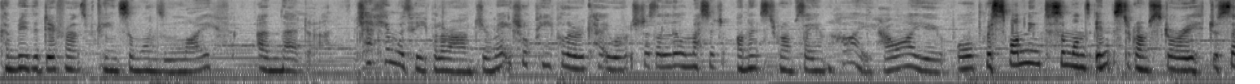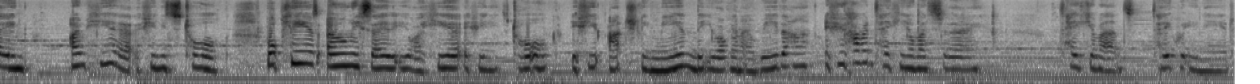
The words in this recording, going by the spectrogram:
can be the difference between someone's life and their death. Check in with people around you, make sure people are okay, whether it's just a little message on Instagram saying, Hi, how are you? Or responding to someone's Instagram story just saying, I'm here if you need to talk, but please only say that you are here if you need to talk, if you actually mean that you are going to be there. If you haven't taken your meds today, take your meds, take what you need,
